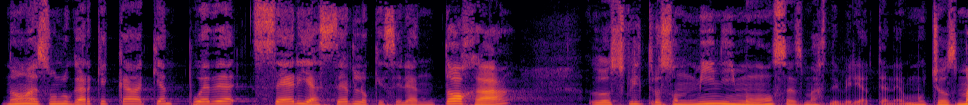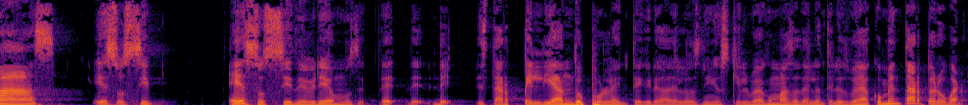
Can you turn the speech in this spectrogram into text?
¿no? Es un lugar que cada quien puede ser y hacer lo que se le antoja. Los filtros son mínimos, es más, debería tener muchos más. Eso sí, eso sí deberíamos de, estar peleando por la integridad de los niños, que luego más adelante les voy a comentar, pero bueno,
